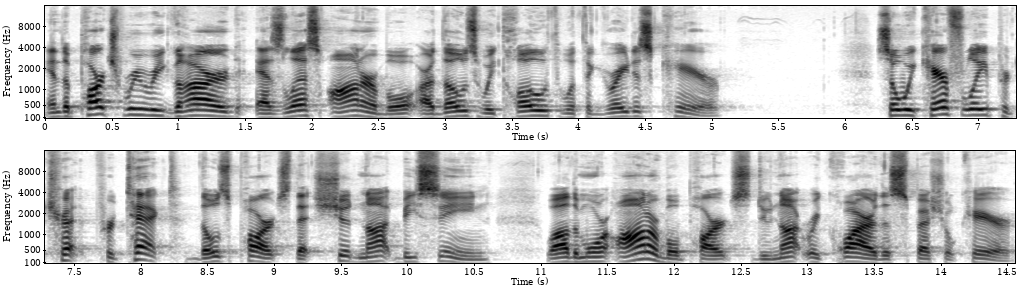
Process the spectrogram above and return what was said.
And the parts we regard as less honorable are those we clothe with the greatest care. So we carefully protect those parts that should not be seen, while the more honorable parts do not require this special care.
